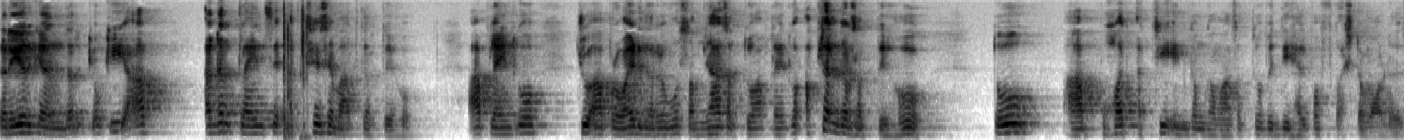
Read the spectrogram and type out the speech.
करियर के अंदर, क्योंकि आप अगर क्लाइंट से अच्छे से बात करते हो, आप क्लाइंट को जो आप प्रोवाइड कर रहे हो वो समझा सकते हो, आप क्लाइंट को अपसेल कर सकते हो। तो आप बहुत अच्छी इनकम कमा सकते हो with the help of custom orders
